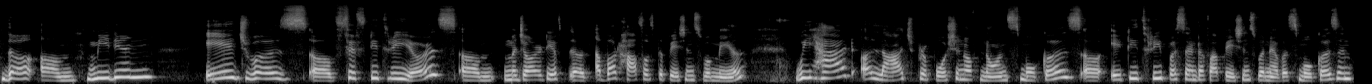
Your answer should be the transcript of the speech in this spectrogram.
the um, median age was uh, 53 years. Um, majority of the, about half of the patients were male. We had a large proportion of non-smokers. 83% uh, of our patients were never smokers, and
